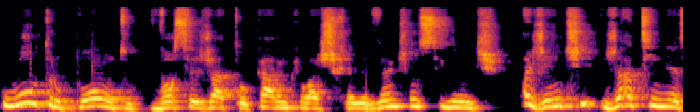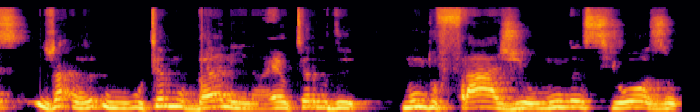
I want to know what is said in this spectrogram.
O outro ponto, vocês já tocaram que eu acho relevante, é o seguinte: a gente já tinha já, o, o termo bunny, não é? O termo de mundo frágil, mundo ansioso,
